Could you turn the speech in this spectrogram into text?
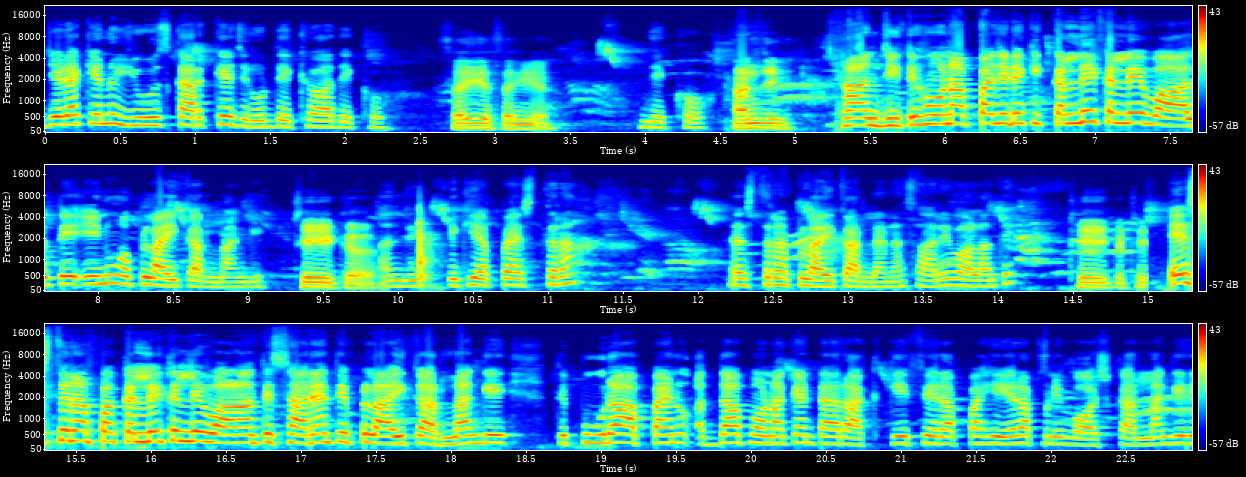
ਜਿਹੜਾ ਕਿ ਇਹਨੂੰ ਯੂਜ਼ ਕਰਕੇ ਜ਼ਰੂਰ ਦੇਖਿਓ ਆ ਦੇਖੋ। ਸਹੀ ਹੈ ਸਹੀ ਹੈ। ਦੇਖੋ। ਹਾਂਜੀ। ਹਾਂਜੀ ਤੇ ਹੁਣ ਆਪਾਂ ਜਿਹੜੇ ਕਿ ਕੱਲੇ ਕੱਲੇ ਵਾਲ ਤੇ ਇਹਨੂੰ ਅਪਲਾਈ ਕਰ ਲਾਂਗੇ। ਠੀਕ ਹਾਂਜੀ ਦੇਖੀ ਆਪਾਂ ਇਸ ਤਰ੍ਹਾਂ। ਇਸ ਤਰ੍ਹਾਂ ਅਪਲਾਈ ਕਰ ਲੈਣਾ ਸਾਰੇ ਵਾਲਾਂ ਤੇ। ਠੀਕ ਠੀਕ। ਇਸ ਤਰ੍ਹਾਂ ਆਪਾਂ ਕੱਲੇ ਕੱਲੇ ਵਾਲਾਂ ਤੇ ਸਾਰਿਆਂ ਤੇ ਅਪਲਾਈ ਕਰ ਲਾਂਗੇ ਤੇ ਪੂਰਾ ਆਪਾਂ ਇਹਨੂੰ ਅੱਧਾ ਪੌਣਾ ਘੰਟਾ ਰੱਖ ਕੇ ਫਿਰ ਆਪਾਂ ਹੇਅਰ ਆਪਣੇ ਵਾਸ਼ ਕਰ ਲਾਂਗੇ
